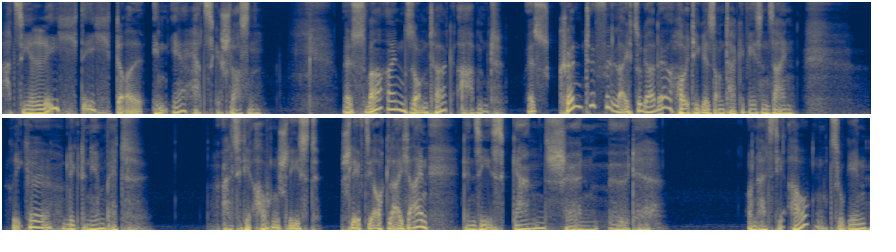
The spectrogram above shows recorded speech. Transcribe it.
hat sie richtig doll in ihr Herz geschlossen. Es war ein Sonntagabend. Es könnte vielleicht sogar der heutige Sonntag gewesen sein. Rike liegt in ihrem Bett. Als sie die Augen schließt, schläft sie auch gleich ein, denn sie ist ganz schön müde. Und als die Augen zugehen,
